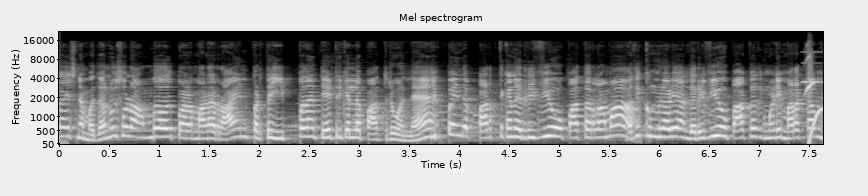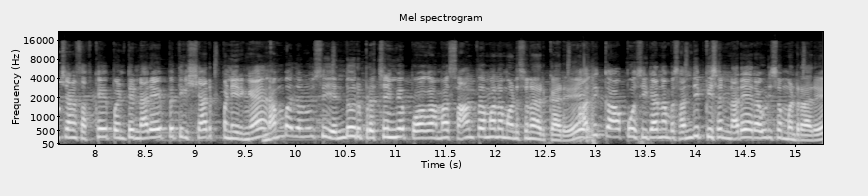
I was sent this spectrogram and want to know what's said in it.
கைஸ் நம்ம தனுஷோட ஐம்பதாவது படமான ராயன் படத்தை இப்பதான் தேட்டரிக்கல்ல பார்த்துட்டு வந்தேன். இப்போ இந்த படத்துக்கான ரிவ்யூ பார்த்துடலாமா? அதுக்கு முன்னாடி அந்த ரிவ்யூ பார்க்கறதுக்கு முன்னாடி மறக்காம சேனல் சப்ஸ்கிரைப் பண்ணிட்டு நிறைய பேத்துக்கு ஷேர் பண்ணிருங்க. நம்ம தனுஷ் எந்த ஒரு பிரச்சனையுமே போகாம சாந்தமான மனுஷனா இருக்காரு. அதுக்கு ஆப்போசிட்டா நம்ம சந்தீப் கிஷன் நிறைய ரவுடிசம் பண்றாரு.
